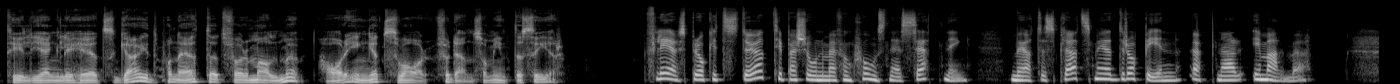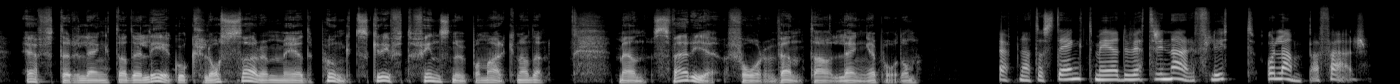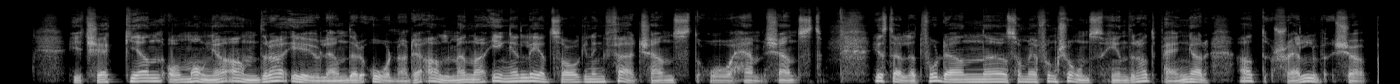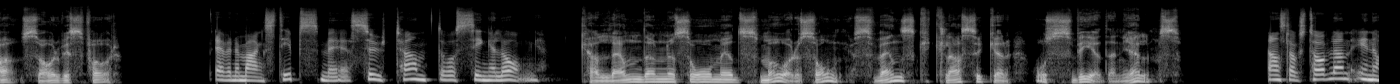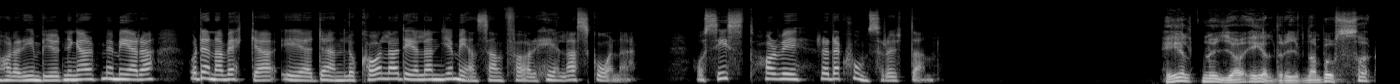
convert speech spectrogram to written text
Tillgänglighetsguide på nätet för Malmö har inget svar för den som inte ser. Flerspråkigt stöd till personer med funktionsnedsättning, mötesplats med drop-in, öppnar i Malmö. Efterlängtade legoklossar med punktskrift finns nu på marknaden. Men Sverige får vänta länge på dem. Öppnat och stängt med veterinärflytt och lampaffär. I Tjeckien och många andra EU-länder ordnar det allmänna ingen ledsagning, färdtjänst och hemtjänst. Istället får den eh, som är funktionshindrad pengar att själv köpa service för. Evenemangstips med surtant och singalong. Kalendern så med smörsång, svensk klassiker och Svedenhjälms. Anslagstavlan innehåller inbjudningar med mera och denna vecka är den lokala delen gemensam för hela Skåne. Och sist har vi redaktionsrutan. Helt nya eldrivna bussar,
